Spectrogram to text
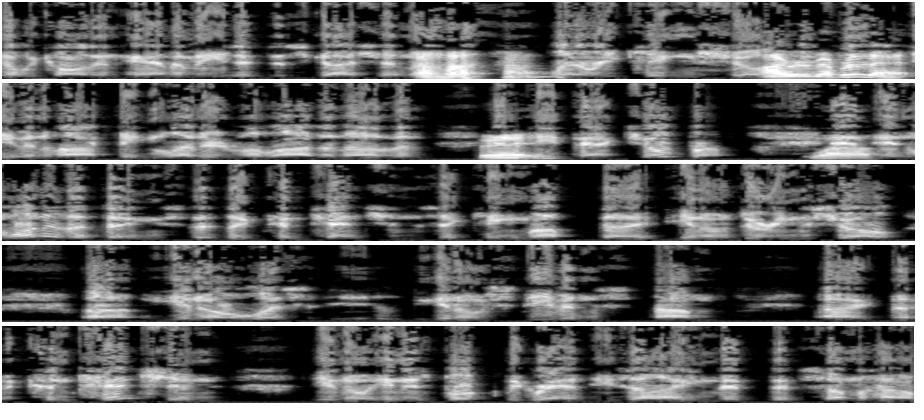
shall we call it an animated discussion on uh-huh. Larry King's show. I remember that. Stephen Hawking, Leonard Mlodinow, and right. Deepak Chopra. Wow. And, and one of the things that the contentions that came up, uh, you know, during the show, uh, you know, was, you know, Stephen's um, uh, uh, contention, you know, in his book, The Grand Design, that, that somehow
